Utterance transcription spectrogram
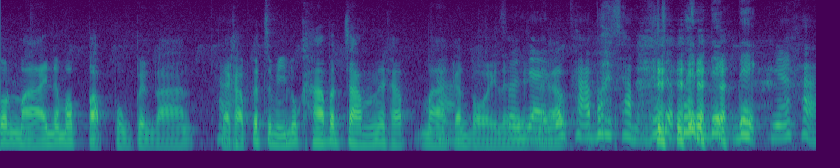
ต้นไม้เนยมาปรับปรุงเป็นร้านค่ะ นะครับ ก็จะมีลูกค้าประจำนะครับมากันบ่อยเลยส่วนใหญ่นะครัลูบ กค้าประจำก็จะเป็นเด็กๆเนี่ยค่ะ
